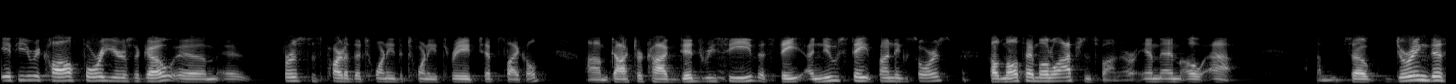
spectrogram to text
if you recall, four years ago, um, uh, first as part of the 20 to 23 tip cycle, um, DRCOG did receive a state, a new state funding source called Multimodal Options Fund, or MMOF. Um, so during this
